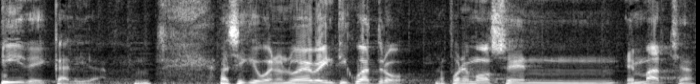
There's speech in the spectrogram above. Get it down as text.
y de calidad. ¿Mm? Así que bueno, 9.24, nos ponemos en, marcha.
